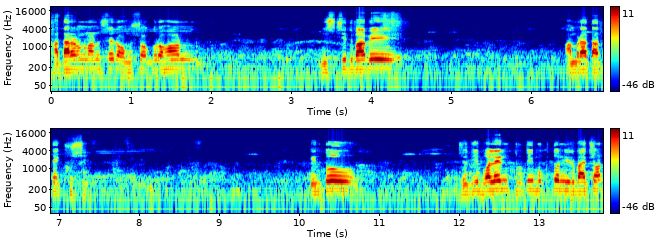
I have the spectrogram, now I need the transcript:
সাধারণ মানুষের অংশগ্রহণ নিশ্চিতভাবে আমরা তাতে খুশি। কিন্তু যদি বলেন ত্রুটিমুক্ত নির্বাচন,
